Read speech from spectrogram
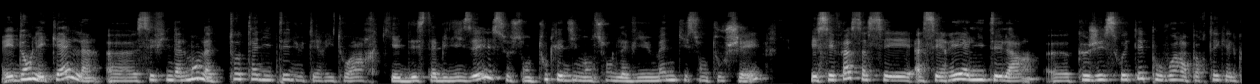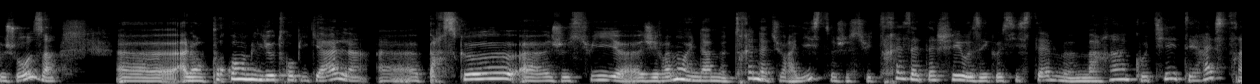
et dans lesquelles euh, c'est finalement la totalité du territoire qui est déstabilisée. Ce sont toutes les dimensions de la vie humaine qui sont touchées. Et c'est face à ces, à ces réalités-là que j'ai souhaité pouvoir apporter quelque chose. Euh, alors pourquoi en milieu tropical? Euh, Parce que euh, je suis, j'ai vraiment une âme très naturaliste. Je suis très attachée aux écosystèmes marins, côtiers, terrestres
